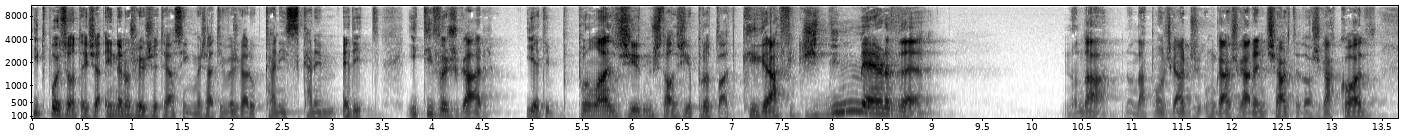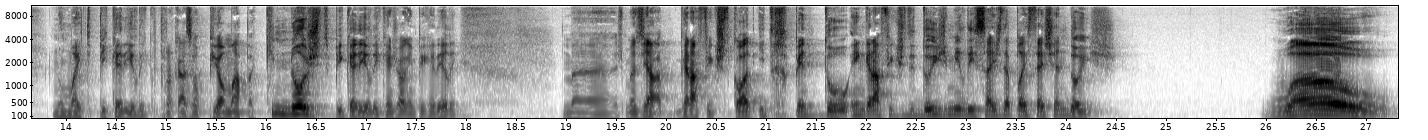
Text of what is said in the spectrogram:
E depois ontem, já, ainda não joguei o GTA V, mas já estive a jogar o Canis Canem Edit. E estive a jogar, e é tipo, por um lado, giro de nostalgia, por outro lado, que gráficos de merda! Não dá. Não dá para um gajo, um gajo jogar Uncharted ou jogar COD no meio de Piccadilly, que por acaso é o pior mapa. Que nojo de Piccadilly quem joga em Piccadilly. Mas, mas, já, yeah, gráficos de COD e de repente estou em gráficos de 2006 da PlayStation 2. Uou!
